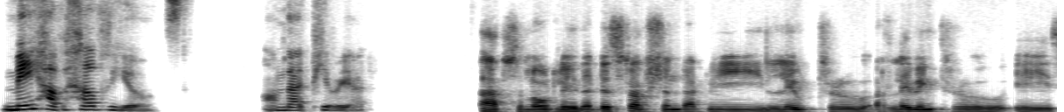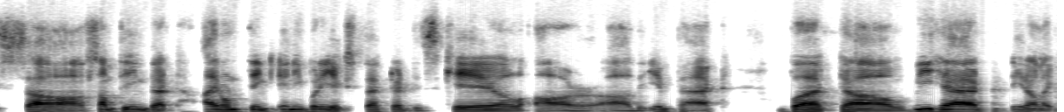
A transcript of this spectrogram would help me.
may have helped you on that period. Absolutely. The disruption that we lived through or living through is uh, something that I don't think anybody expected the scale or uh, the impact. But uh, we had, you know, like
